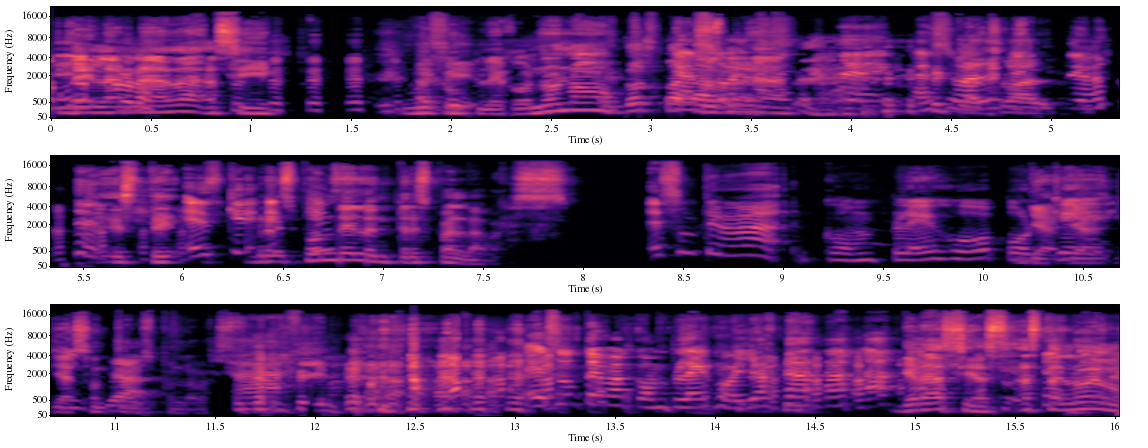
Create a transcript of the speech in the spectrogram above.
De la nada, así. Muy complejo. No, no. dos palabras. Casual. Este, es que, respóndelo en tres palabras es un tema complejo porque... Ya, son tres palabras. Ah. es un tema complejo, ya. Gracias, hasta luego.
